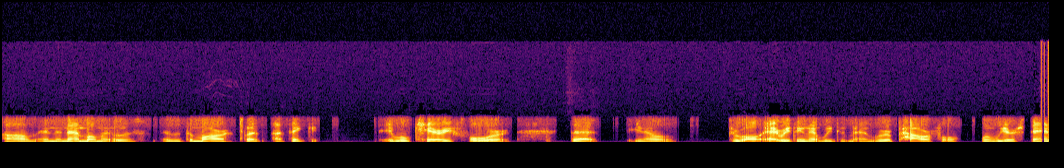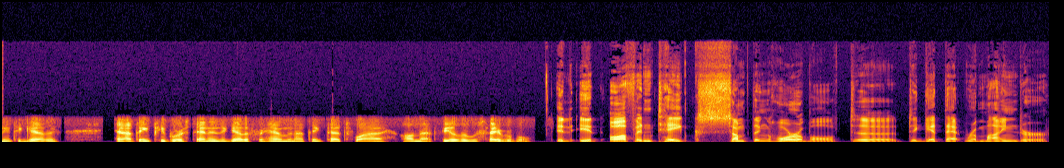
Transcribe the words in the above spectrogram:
Um, and in that moment, it was it was Damar. But I think it will carry forward that you know, through all everything that we do, man, we're powerful when we are standing together. And I think people are standing together for him, and I think that's why on that field it was favorable. It it often takes something horrible to to get that reminder,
